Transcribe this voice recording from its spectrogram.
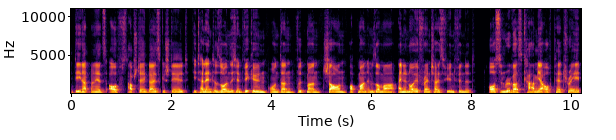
Den hat man jetzt aufs Abstellgleis gestellt. Die Talente sollen sich entwickeln und dann wird man schauen, ob man im Sommer eine neue Franchise für ihn findet. Austin Rivers kam ja auch per Trade.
